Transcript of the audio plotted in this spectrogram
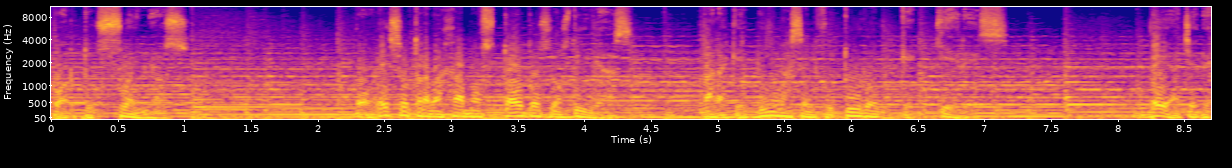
Por tus sueños. Por eso trabajamos todos los días. Para que vivas el futuro que quieres. PHD.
